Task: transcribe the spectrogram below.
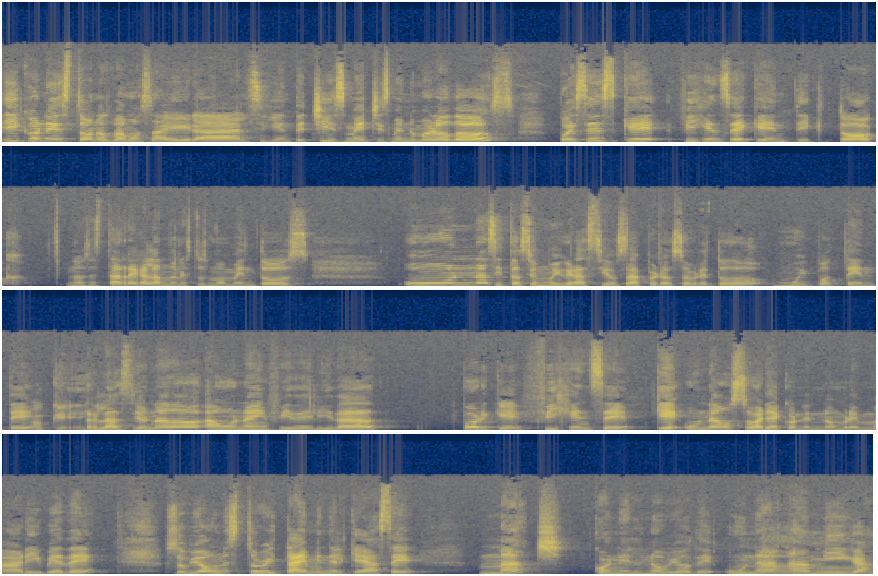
Y con esto nos vamos a ir al siguiente chisme, chisme número dos. Pues es que fíjense que en TikTok nos está regalando en estos momentos una situación muy graciosa, pero sobre todo muy potente, Ok. relacionado a una infidelidad. Porque fíjense que una usuaria con el nombre Mari BD subió un story time en el que hace match con el novio de una amiga.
